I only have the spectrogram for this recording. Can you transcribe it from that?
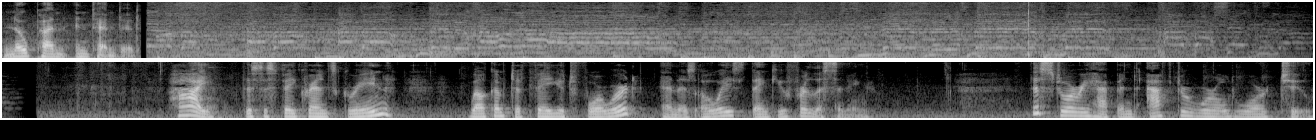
No pun intended. Hi, this is Faye Krantz Green. Welcome to Fay It Forward, and as always, thank you for listening. This story happened after World War II.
